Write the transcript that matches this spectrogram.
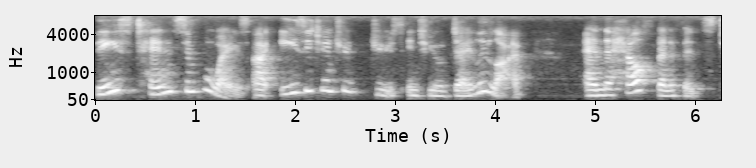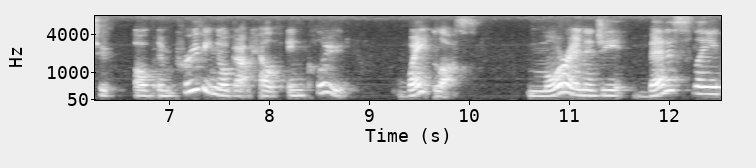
These 10 simple ways are easy to introduce into your daily life, and the health benefits to, of improving your gut health include weight loss, more energy, better sleep,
